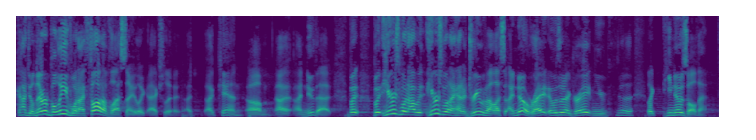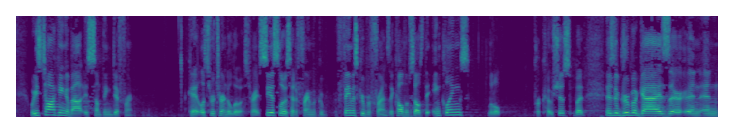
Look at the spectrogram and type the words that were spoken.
God, you'll never believe what I thought of last night. Like, actually, I, I, I can. Um, I, I, knew that. But but here's what I was, here's what I had a dream about last night. I know, right? Wasn't that great? And you uh, like He knows all that. What he's talking about is something different. Okay, let's return to Lewis, right? C.S. Lewis had a famous group of friends. They called themselves the Inklings, little precocious, but there's a group of guys there, and, and,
